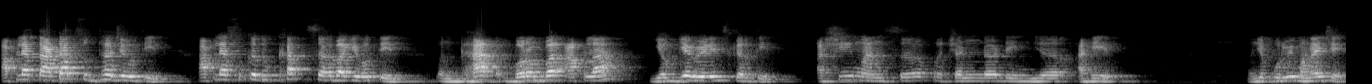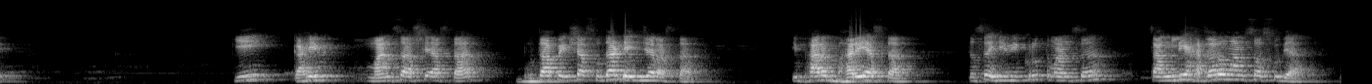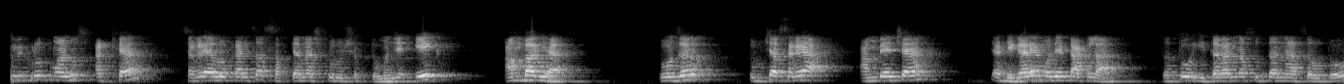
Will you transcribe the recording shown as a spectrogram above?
आपल्या ताटात सुद्धा जेवतील आपल्या सुखदुःखात सहभागी होतील पण घात बरोबर आपला योग्य वेळीच करतील. अशी माणसं प्रचंड डेंजर आहेत. म्हणजे पूर्वी म्हणायचे की काही माणसं अशी असतात भूतापेक्षा सुद्धा डेंजर असतात. ती फार भारी असतात. तसं ही विकृत माणसं चांगली हजारो माणसं असू द्या विकृत माणूस अख्ख्या सगळ्या लोकांचा सत्यानाश करू शकतो. म्हणजे एक आंबा घ्या तो जर तुमच्या सगळ्या आंब्याच्या त्या ढिगाऱ्यामध्ये टाकला तर तो इतरांना सुद्धा नाचवतो.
